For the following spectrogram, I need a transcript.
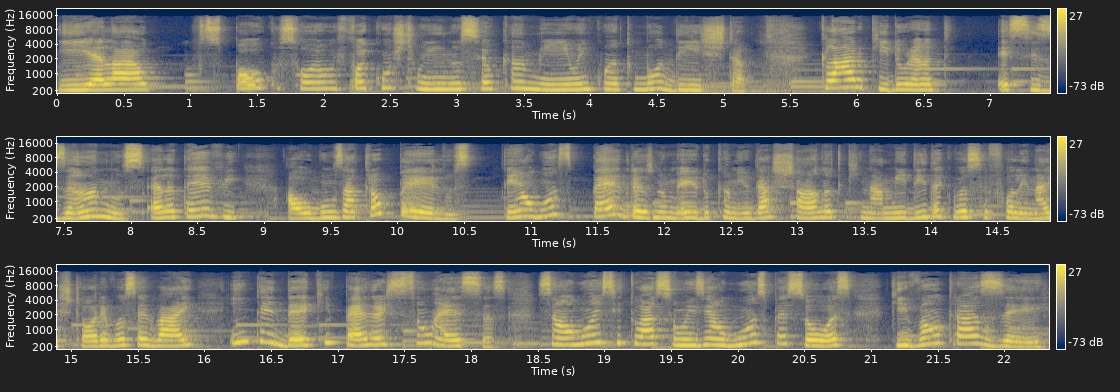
e ela aos poucos foi, foi construindo o seu caminho enquanto modista. Claro que durante esses anos ela teve alguns atropelos, tem algumas pedras no meio do caminho da Charlotte que, na medida que você for ler na história, você vai entender que pedras são essas. São algumas situações e algumas pessoas que vão trazer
